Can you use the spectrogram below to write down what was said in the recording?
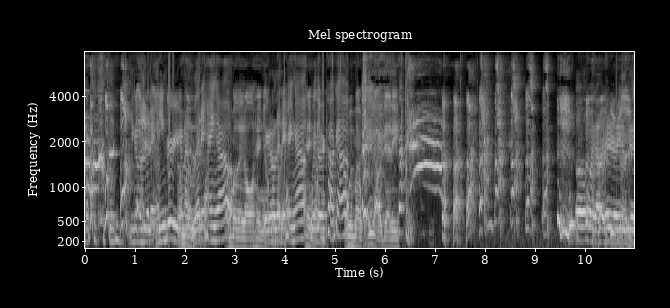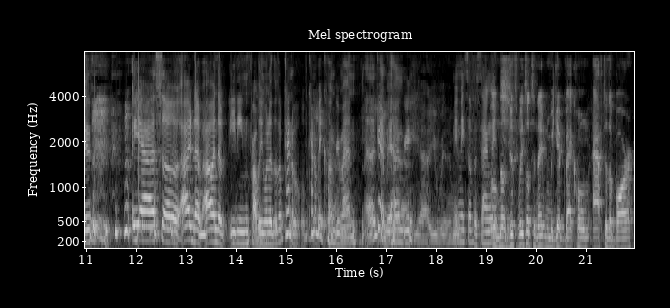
that's what she said. You're gonna let it linger. You're I'm gonna, let it hang out. I'm gonna let it all hang out. You're gonna let my- it hang out with her cock out? With my wing out, daddy. oh my god! You Anyways, yeah. So I end up I'll end up eating probably one of those. I'm kind of I'm kind of big hungry, man. I'm kind of bit hungry. Yeah, you really. Make myself a sandwich. Oh no! Just wait till tonight when we get back home after the bar.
